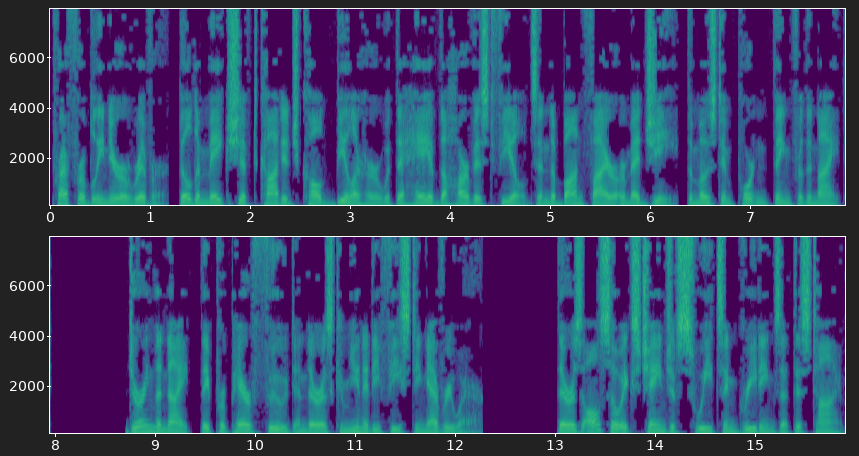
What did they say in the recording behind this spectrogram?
preferably near a river, build a makeshift cottage called bilahar with the hay of the harvest fields and the bonfire or meji, the most important thing for the night. During the night, they prepare food and there is community feasting everywhere. There is also exchange of sweets and greetings at this time.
